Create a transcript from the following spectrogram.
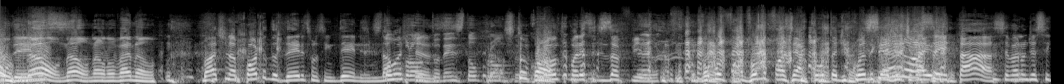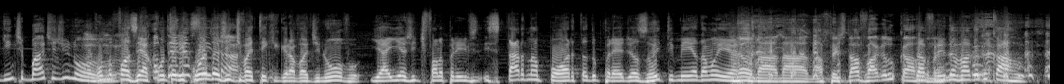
Não, do Denis. não, não, não, não vai não. Bate na porta do Denis e fala assim, Denis, me dá Estou uma pronto, chance. Denis, estou pronto. Estou pronto para esse desafio. Vamos, fa- vamos fazer a conta de quando Se que a ele gente não vai aceitar, você vai no dia seguinte e bate de novo. Vamos fazer a Até conta ele de quando a aceitar. gente vai ter que gravar de novo e aí a gente fala pra ele estar na porta do prédio às 8 e meia da manhã. Não, na, na, na frente da vaga do carro. da né? frente da vaga do carro.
